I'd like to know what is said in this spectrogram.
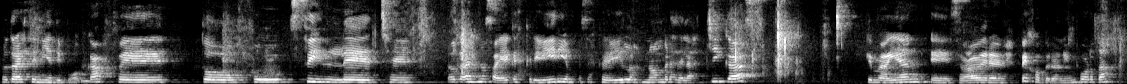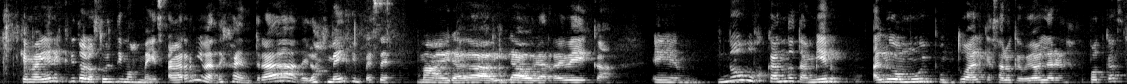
otra vez tenía tipo café, tofu, sin leche. otra vez no sabía qué escribir y empecé a escribir los nombres de las chicas que me habían, eh, se va a ver en el espejo, pero no importa, que me habían escrito los últimos mails. Agarré mi bandeja de entrada de los mails y empecé Mayra, Gaby, Laura, Rebeca, em, no buscando también algo muy puntual, que es algo que voy a hablar en este podcast,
